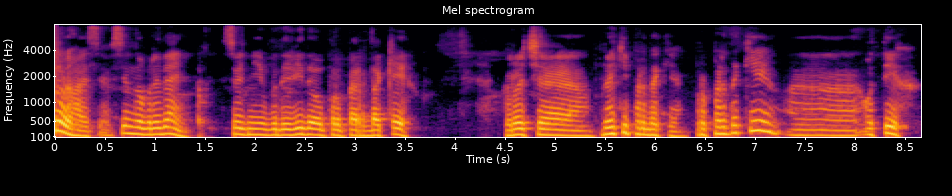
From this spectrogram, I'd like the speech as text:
Що ви, гайці? Всім добрий день. Сьогодні буде відео про пердаки. Коротше, про які пердаки? Про пердаки е, отих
